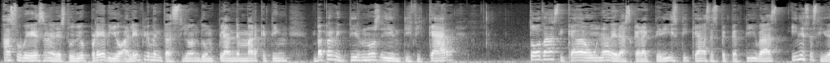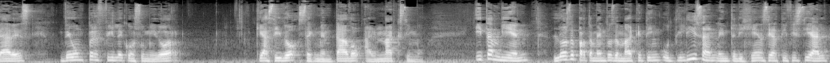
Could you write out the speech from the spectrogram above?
a su vez en el estudio previo a la implementación de un plan de marketing va a permitirnos identificar todas y cada una de las características, expectativas y necesidades de un perfil de consumidor que ha sido segmentado al máximo. Y también los departamentos de marketing utilizan la inteligencia artificial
